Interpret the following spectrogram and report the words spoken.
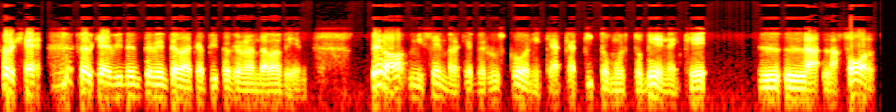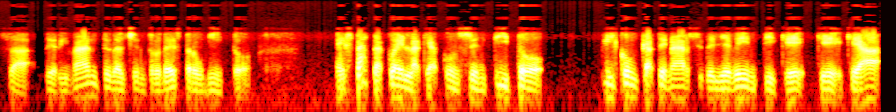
perché, perché evidentemente aveva capito che non andava bene. Però mi sembra che Berlusconi, che ha capito molto bene che la, la forza derivante dal centrodestra unito è stata quella che ha consentito il concatenarsi degli eventi che, che, che ha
